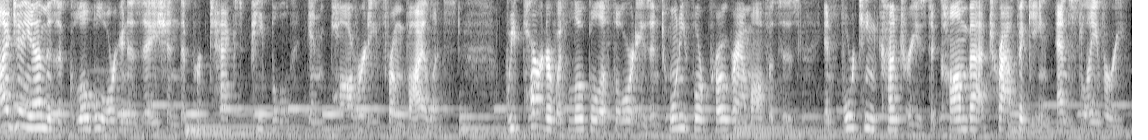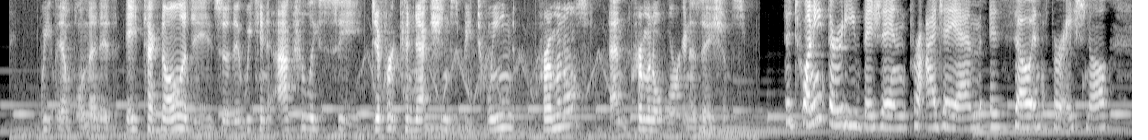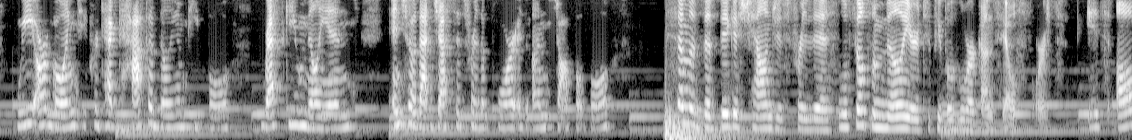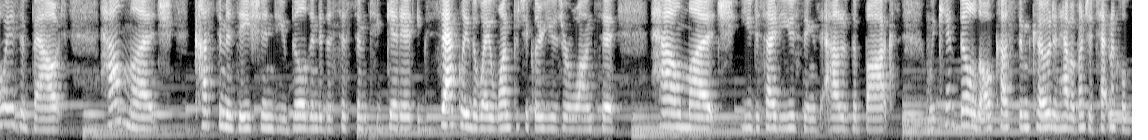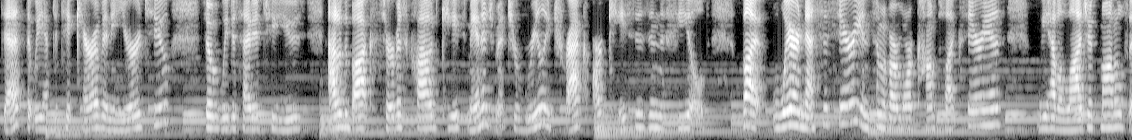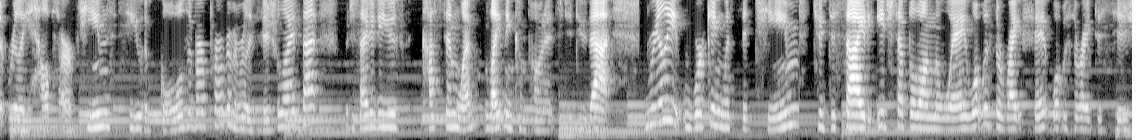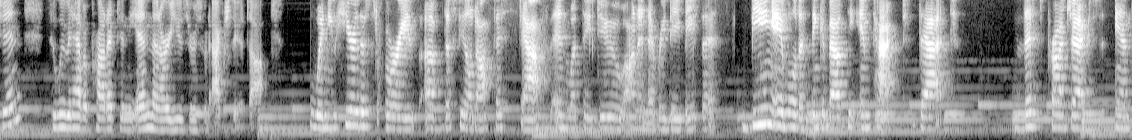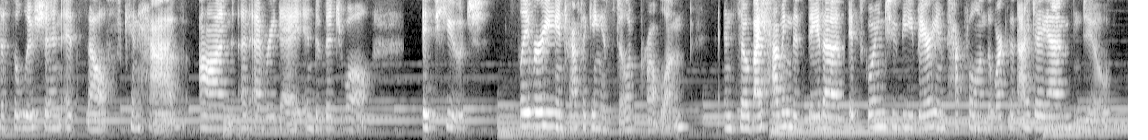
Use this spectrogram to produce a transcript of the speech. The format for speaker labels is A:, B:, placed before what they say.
A: IJM is a global organization that protects people in poverty from violence. We partner with local authorities in 24 program offices in 14 countries to combat trafficking and slavery. We implemented a technology so that we can actually see different connections between criminals and criminal organizations.
B: The 2030 vision for IJM is so inspirational. We are going to protect half a billion people, rescue millions, and show that justice for the poor is unstoppable.
C: Some of the biggest challenges for this will feel familiar to people who work on Salesforce. It's always about how much customization do you build into the system to get it exactly the way one particular user wants it, how much you decide to use things out of the box. We can't build all custom code and have a bunch of technical debt that we have to take care of in a year or two. So we decided to use out of the box Service Cloud case management to really track our cases in the field. But where necessary in some of our more complex areas, we have a logic model that really helps our teams see the goals of our program and really visualize that we decided to use custom web lightning components to do that. Really working with the team to decide each step along the way what was the right fit, what was the right decision, so we would have a product in the end that our users would actually adopt.
D: When you hear the stories of the field office staff and what they do on an everyday basis, being able to think about the impact that this project and the solution itself can have on an everyday individual is huge. Slavery and trafficking is still a problem. And so by having the data, it's going to be very impactful in the work that IJM can do.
